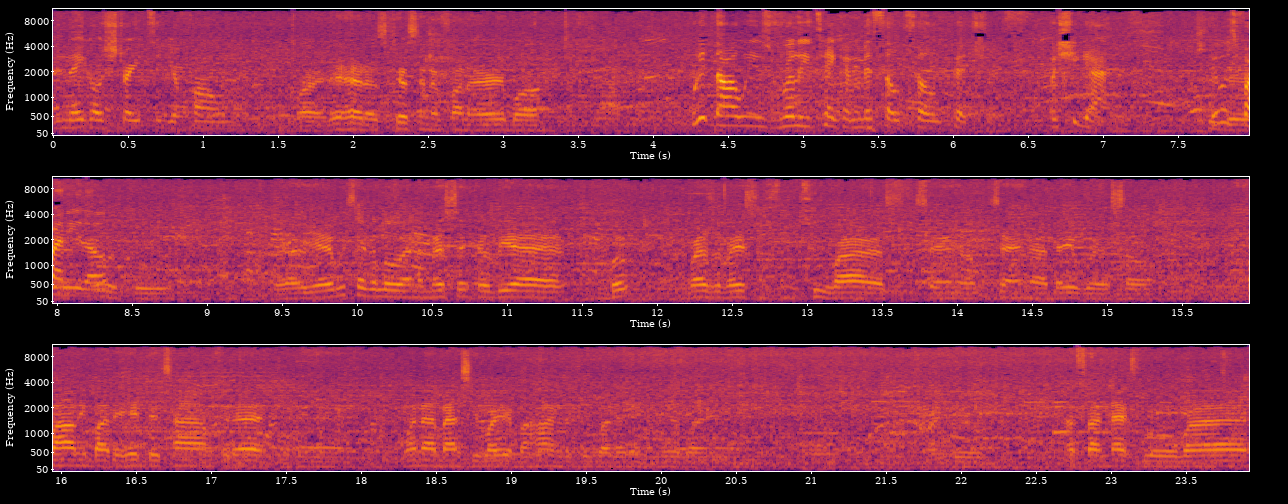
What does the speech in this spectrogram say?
and they go straight to your phone. Right, they had us kissing in front of everybody. We thought we was really taking mistletoe pictures, but she got it. She It was did. funny It though. was cool. Yeah, yeah, we took a little intermission because we had booked reservations from two rides saying saying that they were. So finally about to hit the time for that. And one of them actually right here behind us. About to hit here right, right there. That's our next little ride.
